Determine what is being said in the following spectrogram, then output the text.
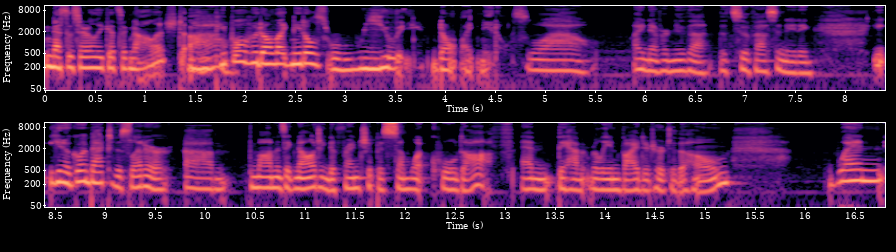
necessarily gets acknowledged. Um, wow. Um, people who don't like needles really don't like needles. Wow. I never knew that. That's so fascinating. You know, going back to this letter, um, the mom is acknowledging the friendship has somewhat cooled off and they haven't really invited her to the home. When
